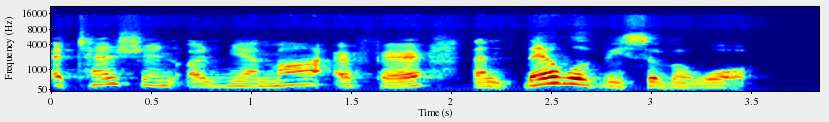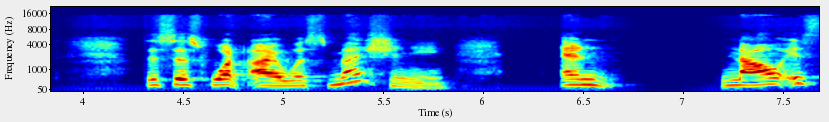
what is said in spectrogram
attention on Myanmar affair, then there will be civil war this is what I was mentioning. And now is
